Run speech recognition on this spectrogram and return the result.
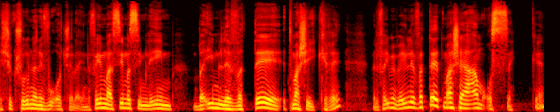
שקשורים לנבואות שלהם. לפעמים מעשים הסמליים באים לבטא את מה שיקרה, ולפעמים הם באים לבטא את מה שהעם עושה, כן?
